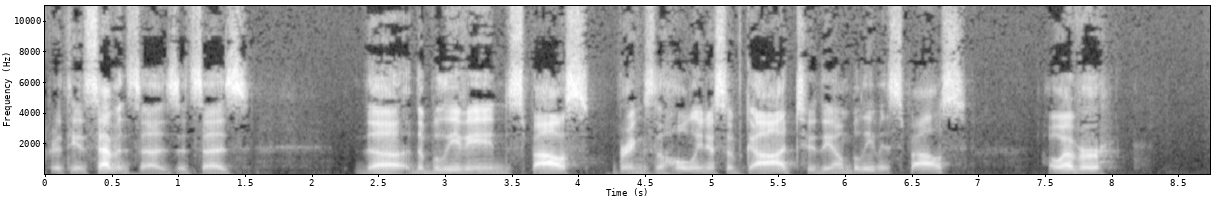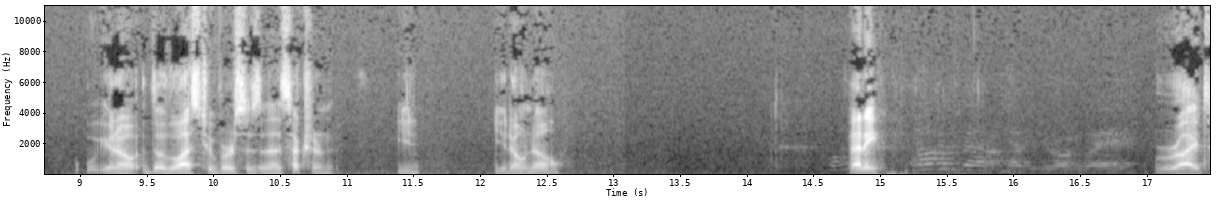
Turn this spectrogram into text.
Corinthians 7 says. It says, the, the believing spouse brings the holiness of God to the unbelieving spouse. However, you know, the last two verses in that section, you, you don't know. Penny. Right.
